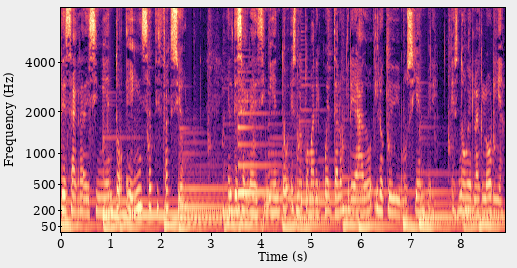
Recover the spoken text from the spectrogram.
desagradecimiento e insatisfacción. El desagradecimiento es no tomar en cuenta lo creado y lo que vivimos siempre, es no ver la gloria,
